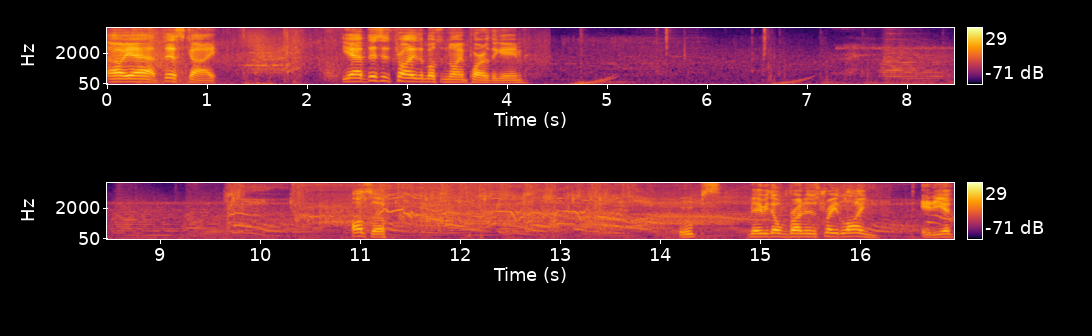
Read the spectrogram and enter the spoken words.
Oh yeah, this guy. Yeah, this is probably the most annoying part of the game. Also. Oops. Maybe don't run in a straight line, idiot.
